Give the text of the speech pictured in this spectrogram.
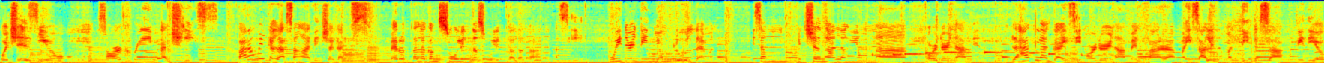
which is yung sour sulit na sulit talaga, as in. Winner din yung blue lemon. Isang pitchel nga lang yung na order namin. Lahat nga guys, in order namin para maisali naman dito sa video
